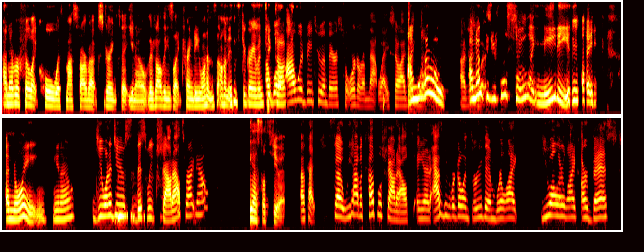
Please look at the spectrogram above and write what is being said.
I never feel like cool with my Starbucks drink that, you know, there's all these like trendy ones on Instagram and Uh, well, TikTok. I would be too embarrassed to order them that way. So I just I know. I just I know because you feel so like needy and like annoying, you know? Do you want to do this week's shout outs right now? Yes, let's do it. Okay. So we have a couple shout outs. And as we were going through them, we're like, you all are like our best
